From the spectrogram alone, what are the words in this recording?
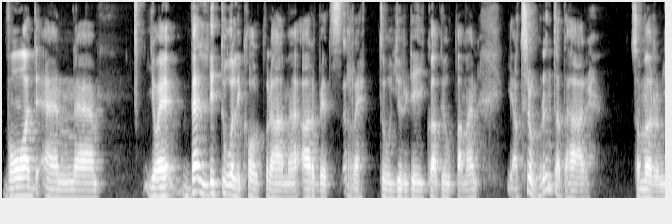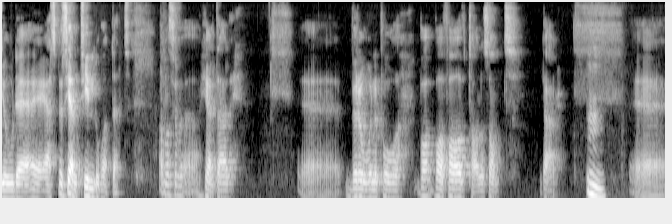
vad en... Eh, jag är väldigt dålig koll på det här med arbetsrätt och juridik och alltihopa, men jag tror inte att det här som Mörrum gjorde är speciellt tillåtet. Om man ska vara helt ärlig. Eh, beroende på vad, vad för avtal och sånt där. Mm. Eh,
